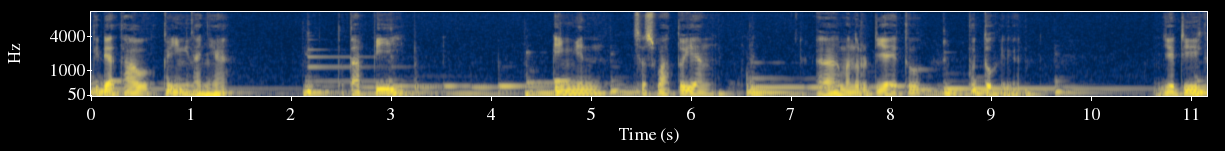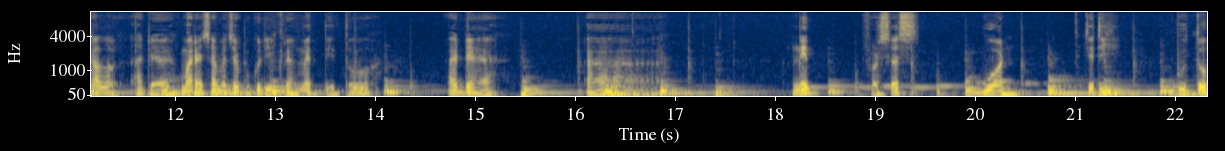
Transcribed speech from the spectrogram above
tidak tahu keinginannya, tetapi ingin sesuatu yang uh, menurut dia itu butuh gitu kan. Jadi kalau ada kemarin saya baca buku di Gramet itu ada uh, need versus want. Jadi butuh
